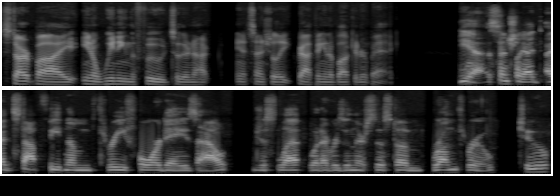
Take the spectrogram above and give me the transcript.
start by you know weaning the food so they're not essentially crapping in a bucket or bag. Yeah, essentially, I'd, I'd stop feeding them three, four days out. Just let whatever's in their system run through. Two,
